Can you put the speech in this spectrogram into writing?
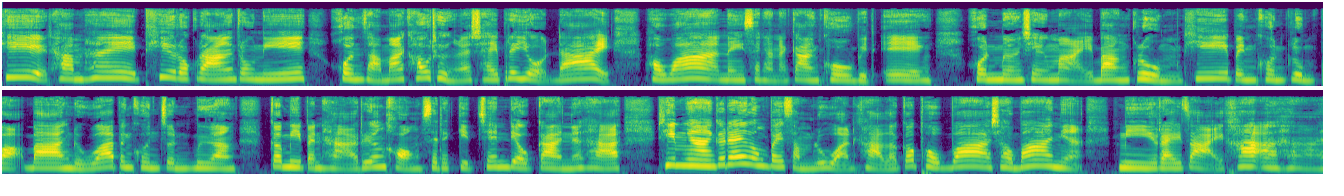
ที่ทำให้ที่รกร้างตรงนี้ คนสามารถเข้าถึงและใช้ประโยชน์ได้ เพราะว่าในสถานการณ์โควิดเอง คนเมืองเชียงใหม่บางกลุ่มที่เป็นคนกลุ่มเปราะบาง หรือว่าเป็นคนจนเมือง ก็มีปัญหาเรื่องของเศรษฐกิจเช่นเดียวกันนะคะ ทีมงานก็ได้ลงไปสำรวจค่ะ แล้วก็พบว่าชาวบ้านเนี่ยมีรายจ่ายค่าอาหาร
